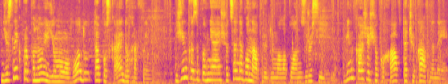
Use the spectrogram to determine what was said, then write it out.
Ясник пропонує йому угоду та пускає до графині. Жінка запевняє, що це не вона придумала план з Росією. Він каже, що кохав та чекав на неї.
